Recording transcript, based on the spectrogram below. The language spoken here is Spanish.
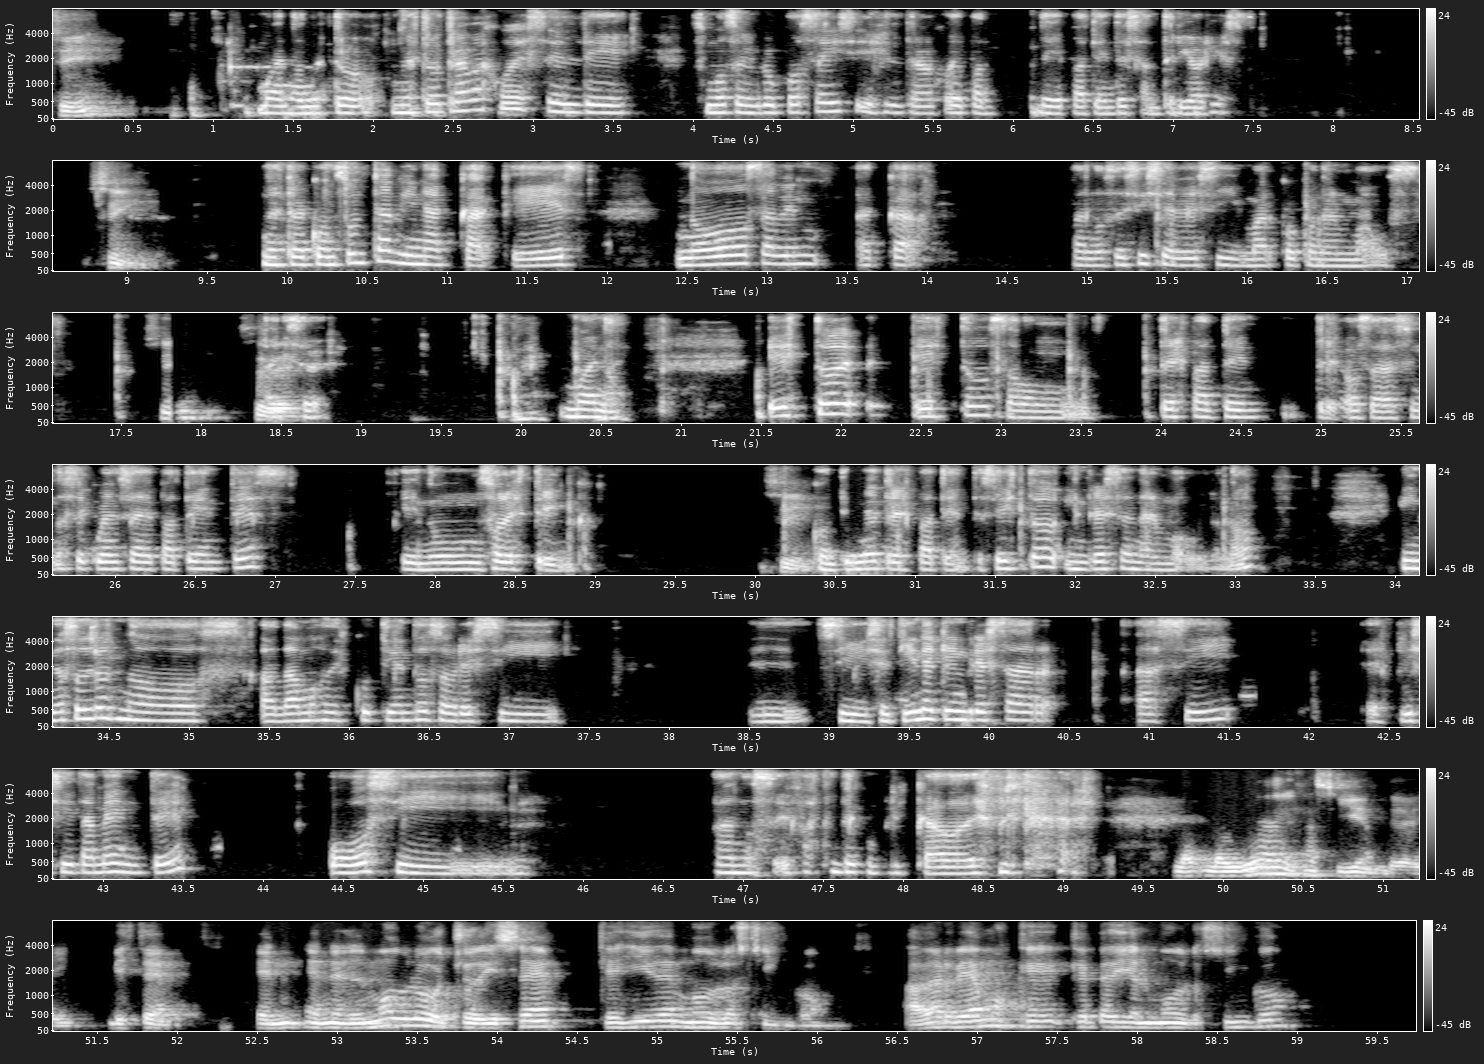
Sí. Bueno, nuestro, nuestro trabajo es el de, somos el grupo 6 y es el trabajo de, patentes anteriores. Sí. Nuestra consulta viene acá, que es, no saben acá, ah, no sé si se ve si marco con el mouse. Sí, se ve. Se ve. Bueno, esto, esto son tres patentes, o sea, es una secuencia de patentes en un solo string. Sí. Contiene tres patentes. Esto ingresa en el módulo, ¿no? Y nosotros nos andamos discutiendo sobre si, si se tiene que ingresar así explícitamente o si... Ah, no sé, es bastante complicado de explicar. La, idea es la siguiente ahí, ¿viste? En, en, el módulo 8 dice que es idem módulo 5. A ver, veamos qué, qué pedía el módulo 5.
